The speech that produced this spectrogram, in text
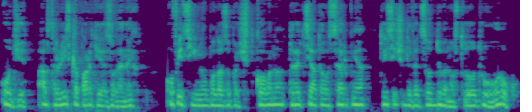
Отже, Австралійська партія зелених офіційно була започаткована 30 серпня 1992 року,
